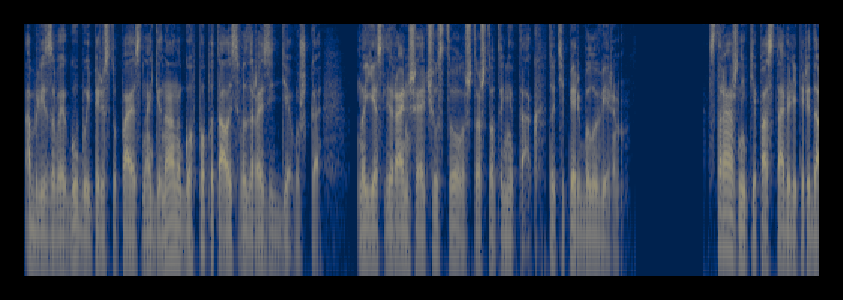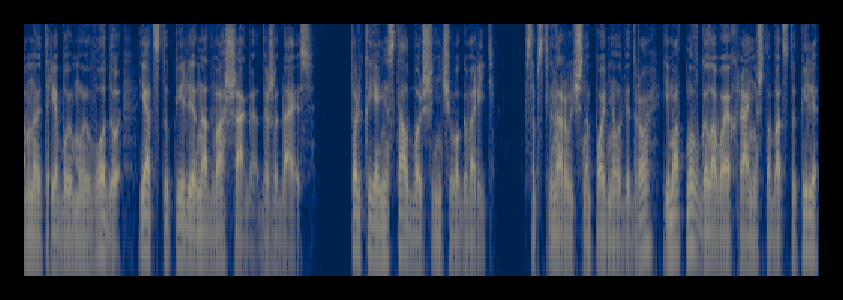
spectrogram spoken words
облизывая губы и переступая с ноги на ногу, попыталась возразить девушка. Но если раньше я чувствовал, что что-то не так, то теперь был уверен. Стражники поставили передо мной требуемую воду и отступили на два шага, дожидаясь. Только я не стал больше ничего говорить. Собственноручно поднял ведро и, мотнув головой охране, чтобы отступили,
